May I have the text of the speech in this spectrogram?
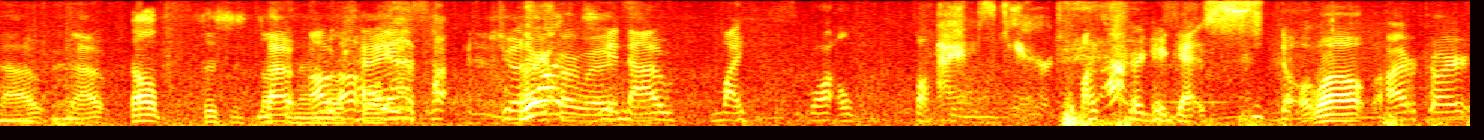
No, no, Oh, this is no. not gonna. Okay. Yes. Just Hardcore you know, my throttle I am scared. my trigger gets stuck. Well, Hardcore.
